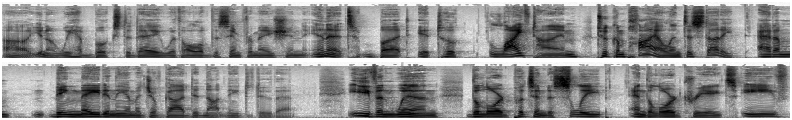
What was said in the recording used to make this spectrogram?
Uh, you know, we have books today with all of this information in it, but it took lifetime to compile and to study. Adam, being made in the image of God, did not need to do that. Even when the Lord puts him to sleep and the Lord creates Eve,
